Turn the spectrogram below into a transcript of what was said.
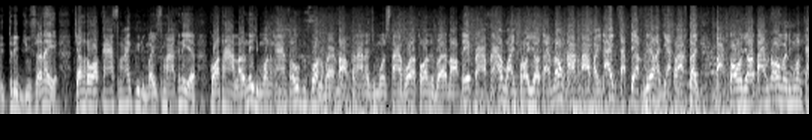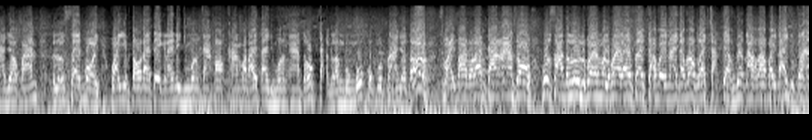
retribution ទេអញ្ចឹងរាល់ការស្មៃគឺ damage ស្មើគ្នាគាត់ថាឥឡូវនេះជាមួយនឹង Anso គឺគាត់ level 10គណៈជាមួយ Star Boy អត់ទាន់ level 10ទេប្រើប្រើវាយប្រយយកតែម្ដងដើរក្បាលបីដៃចាប់ផ្ទះគ្រឿងអាយ៉ាខ្លាខ្ទេចបាក់កយកតែម្ដងមកជាមួយការយកបានទៅលើ set boy វាយយបតដែរទេកន្លែងនេះជាមួយការអកខំបាត់ហើយតែជាមួយនឹងអាសូចាក់កន្លងមុំមុខបុកមួយប្រាយកទៅស្វ័យបានដល់ខាងអាសូពុទ្ធសាទៅលើ level មក level តែចាប់វិញណៃតែម្ដងកន្លែងចាក់ផ្ទះគ្រឿងដាក់ក្បាលបីដៃគឺកន្លែង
